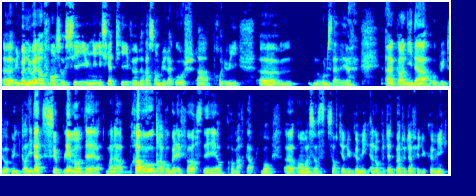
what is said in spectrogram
Euh, Une bonne nouvelle en France aussi, une initiative de rassembler la gauche a produit vous le savez, un candidat, ou plutôt une candidate supplémentaire. Voilà, bravo, bravo, bel effort, c'est remarquable. Bon, euh, on va sortir du comique. Ah non, peut-être pas tout à fait du comique.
